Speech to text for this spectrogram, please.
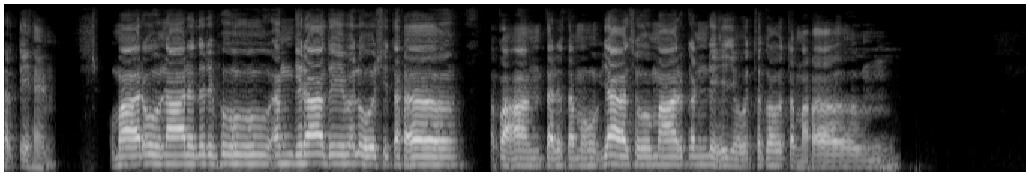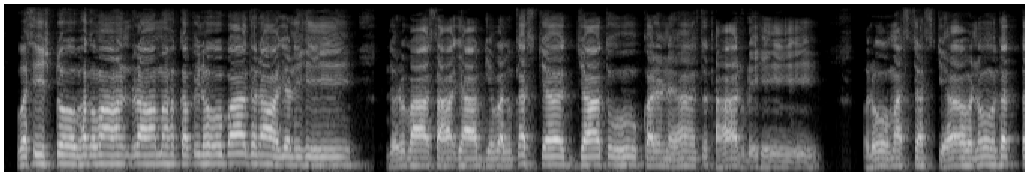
करते हैं। कुमारो नारद रिभु अंगिरा देवलोषित अपांतरतमो व्यासो योथ गौतम। वशिष्ठो भगवान राम कपिलो बाधरायणि। दुर्वासा याज्ञवल्कश्च जातु कर्ण तथा वनो दत्त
